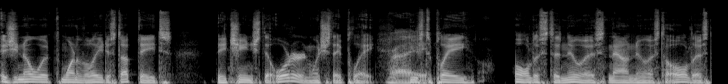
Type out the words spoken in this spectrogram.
as you know, with one of the latest updates, they changed the order in which they play. Right. Used to play oldest to newest, now newest to oldest.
